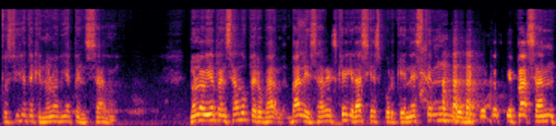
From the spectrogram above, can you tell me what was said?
Pues fíjate que no lo había pensado. No lo había pensado, pero vale, ¿sabes qué? Gracias, porque en este mundo de cosas que pasan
